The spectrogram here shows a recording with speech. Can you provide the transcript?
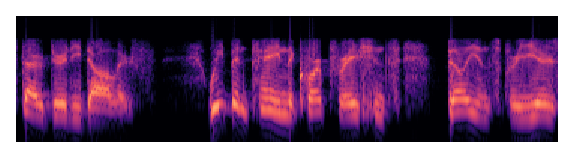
Star Dirty Dollars. We've been paying the corporations billions for years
